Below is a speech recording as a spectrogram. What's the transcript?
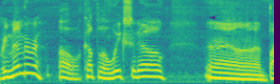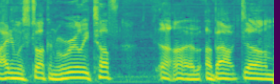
remember, oh, a couple of weeks ago, uh, Biden was talking really tough uh, uh about um,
